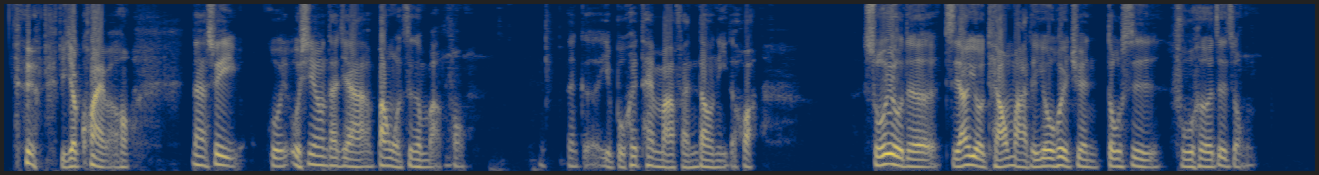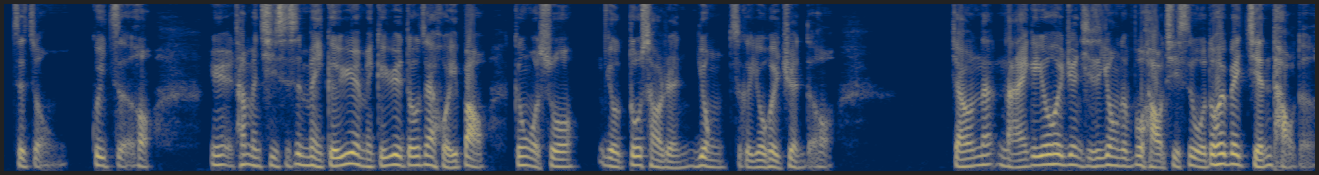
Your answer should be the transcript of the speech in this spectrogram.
比较快嘛吼。那所以我我希望大家帮我这个忙吼。那个也不会太麻烦到你的话，所有的只要有条码的优惠券都是符合这种这种规则哦，因为他们其实是每个月每个月都在回报跟我说有多少人用这个优惠券的哦。假如那哪一个优惠券其实用的不好，其实我都会被检讨的。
